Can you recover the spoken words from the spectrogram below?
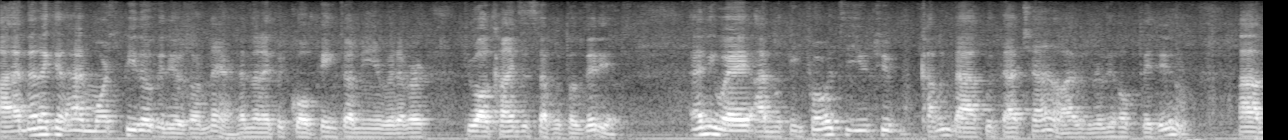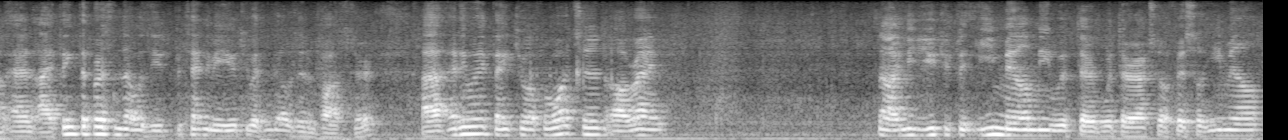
Uh, and then I can add more Speedo videos on there. And then I put gold paint on me or whatever, do all kinds of stuff with those videos. Anyway, I'm looking forward to YouTube coming back with that channel. I really hope they do. Um, and I think the person that was pretending to be YouTube, I think that was an imposter. Uh, anyway, thank you all for watching. All right. Now I need YouTube to email me with their with their actual official email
